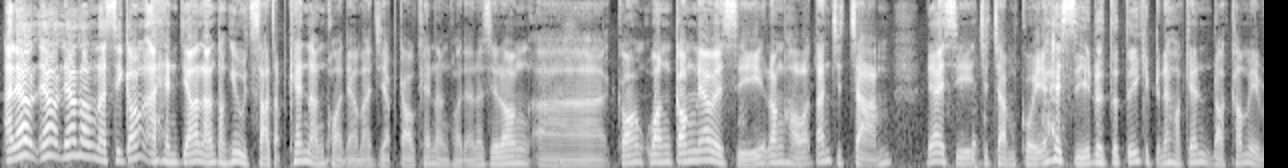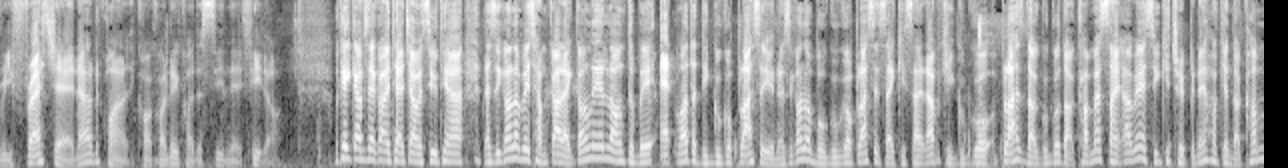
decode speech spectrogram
啊，了了了，人若是讲啊，现条人当佢有三十 can 人看掉嘛，二十九 can 人看掉，若是讲啊讲横讲了嘅时，人后等一站， 你系是一站过嘅时，你对对佢边咧学紧 .com 嘅 refresh 嘅，然后你看看看你看到新嘅 feed 咯。OK，感谢各位听众嘅收听。但是讲到要参加嚟讲咧，让特别 at 我哋 Google Plus 嘅，但是讲到冇 Google Plus 嘅，使去 sign up 去 Google Plus 到 Google.com 啊，sign up 嘅时去随便咧学见 .com，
